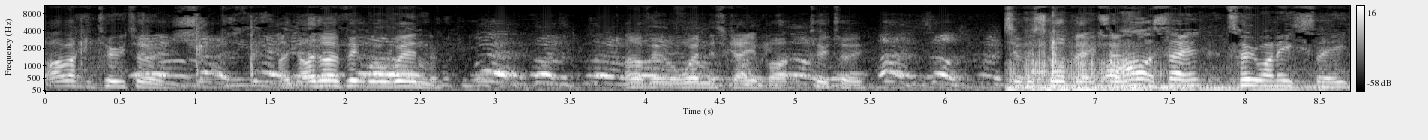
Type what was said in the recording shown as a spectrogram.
I reckon 2-2. I, I, don't think we'll win. I don't think we'll win this game, but 2-2. So the score prediction. My heart's saying 2-1 Eastleigh,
